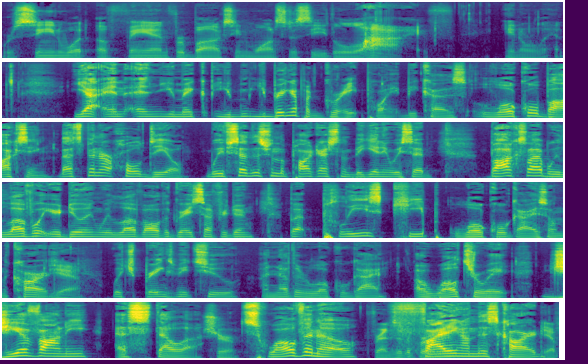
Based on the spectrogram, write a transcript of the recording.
We're seeing what a fan for boxing wants to see live in Orlando. Yeah, and and you make you you bring up a great point because local boxing, that's been our whole deal. We've said this from the podcast in the beginning. We said, Box Lab, we love what you're doing. We love all the great stuff you're doing, but please keep local guys on the card. Yeah. Which brings me to another local guy, a welterweight, Giovanni Estella. Sure. 12 and 0. Friends of the fighting program. on this card. Yep.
